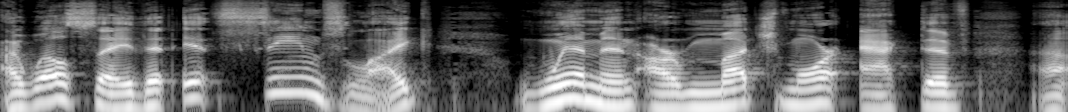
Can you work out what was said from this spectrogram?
I will say that it seems like women are much more active uh,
